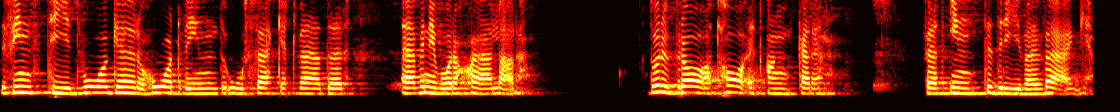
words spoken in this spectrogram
det finns tidvågor och hård vind och osäkert väder även i våra själar. Då är det bra att ha ett ankare för att inte driva iväg.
